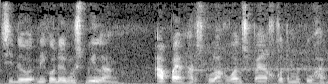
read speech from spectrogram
Si Nikodemus bilang apa yang harus kulakukan supaya aku ketemu Tuhan?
